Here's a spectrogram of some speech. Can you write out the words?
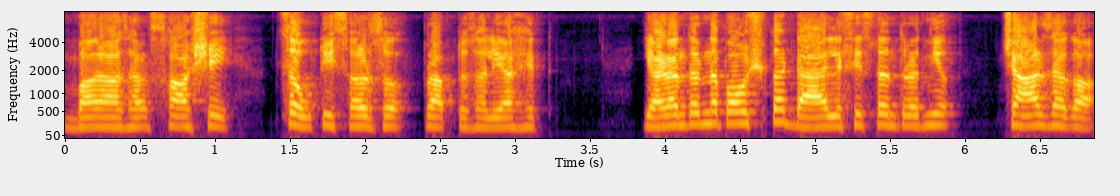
बारा हजार सहाशे चौतीस अर्ज प्राप्त झाले आहेत. यानंतर पाहू शकता डायालिसिस तंत्रज्ञ चार जागा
